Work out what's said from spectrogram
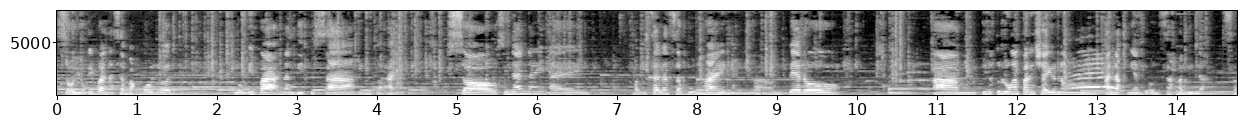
So, yung iba nasa Bacolod. Yung iba nandito sa Hinugaan. So, si nanay ay mag-isa lang sa buhay. Um, pero, um, tinutulungan pa rin siya yun ng anak niya doon sa kabila. So,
